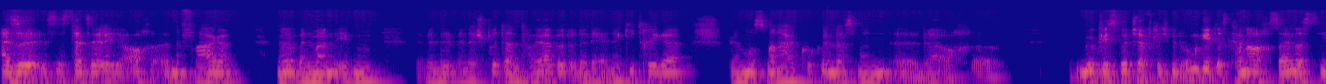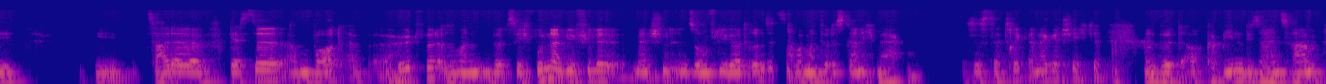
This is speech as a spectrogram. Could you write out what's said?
Also es ist tatsächlich auch eine Frage, ne, wenn man eben wenn, wenn der Sprit dann teuer wird oder der Energieträger, dann muss man halt gucken, dass man äh, da auch äh, möglichst wirtschaftlich mit umgeht. Es kann auch sein, dass die, die Zahl der Gäste an Bord erhöht wird. Also man wird sich wundern, wie viele Menschen in so einem Flieger drin sitzen, aber man wird es gar nicht merken. Das ist der Trick an der Geschichte. Man wird auch Kabinendesigns haben,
